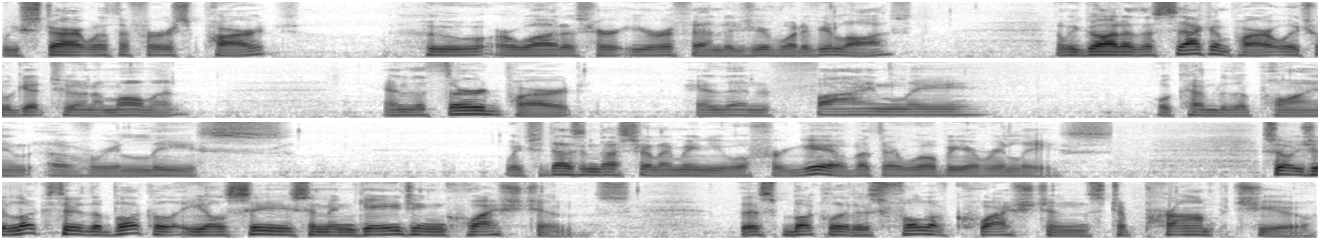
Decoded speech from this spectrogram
We start with the first part who or what has hurt you or offended you, what have you lost? And we go to the second part, which we'll get to in a moment, and the third part, and then finally we'll come to the point of release, which doesn't necessarily mean you will forgive, but there will be a release. So as you look through the booklet, you'll see some engaging questions. This booklet is full of questions to prompt you.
